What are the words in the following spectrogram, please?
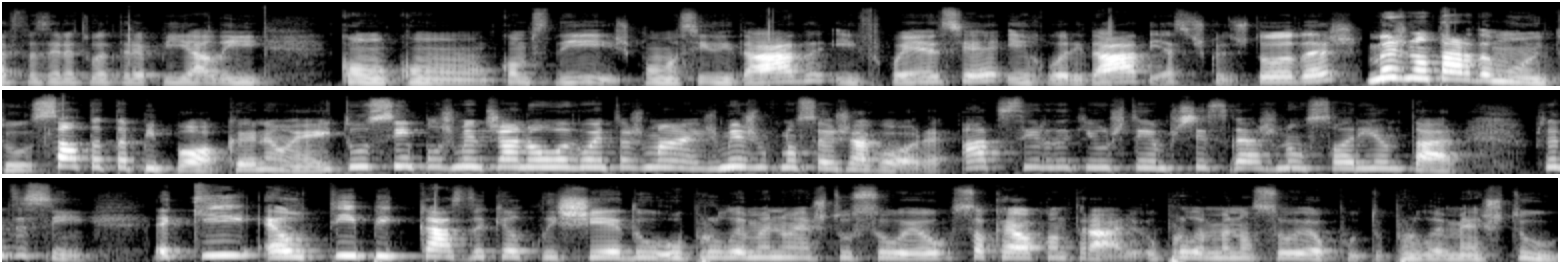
a fazer a tua terapia ali com, com, como se diz, com assiduidade e frequência e regularidade e essas coisas todas. Mas não tarda muito, salta-te a pipoca, não é? E tu simplesmente já não o aguentas mais, mesmo que não seja agora. Há de ser daqui a uns tempos se esse gajo não se orientar. Portanto, assim, aqui é o típico caso daquele clichê do o problema não és tu, sou eu, só que é ao contrário. O problema não sou eu, puto, o problema és tu.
